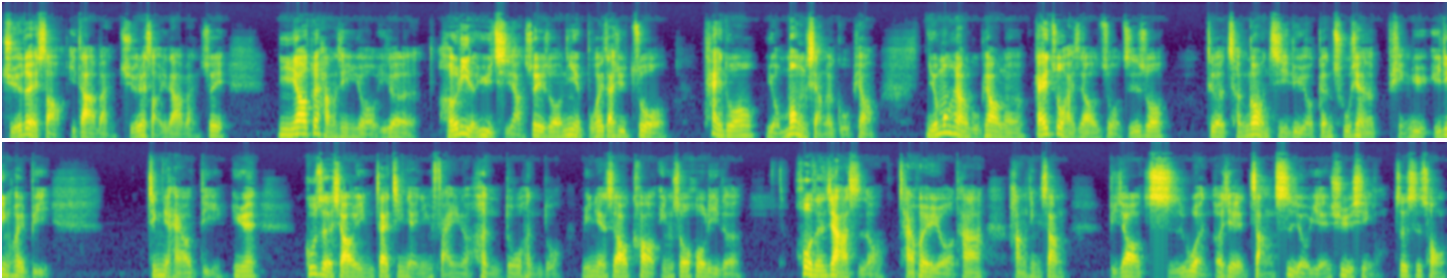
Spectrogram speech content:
绝对少一大半，绝对少一大半，所以你要对行情有一个合理的预期啊，所以说你也不会再去做太多有梦想的股票，有梦想的股票呢，该做还是要做，只是说。这个成功的几率哦，跟出现的频率一定会比今年还要低，因为估值的效应在今年已经反映了很多很多，明年是要靠营收获利的货真价实哦，才会有它行情上比较持稳，而且涨势有延续性。这是从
